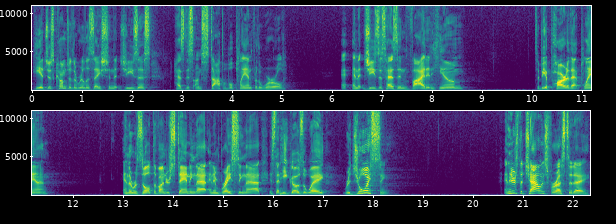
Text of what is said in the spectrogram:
He had just come to the realization that Jesus has this unstoppable plan for the world and that Jesus has invited him to be a part of that plan. And the result of understanding that and embracing that is that he goes away rejoicing. And here's the challenge for us today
